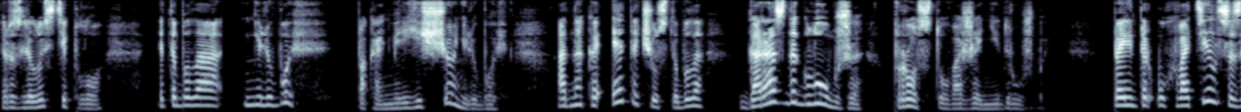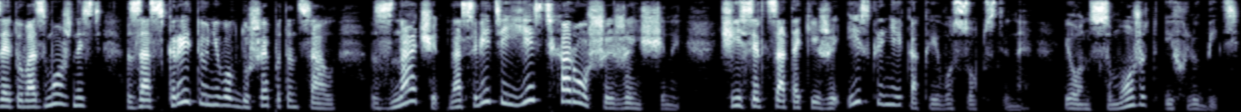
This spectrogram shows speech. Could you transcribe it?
разлилось тепло. Это была не любовь, по крайней мере, еще не любовь. Однако это чувство было гораздо глубже просто уважения и дружбы. Пейнтер ухватился за эту возможность, за скрытый у него в душе потенциал. Значит, на свете есть хорошие женщины, чьи сердца такие же искренние, как и его собственное, и он сможет их любить.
